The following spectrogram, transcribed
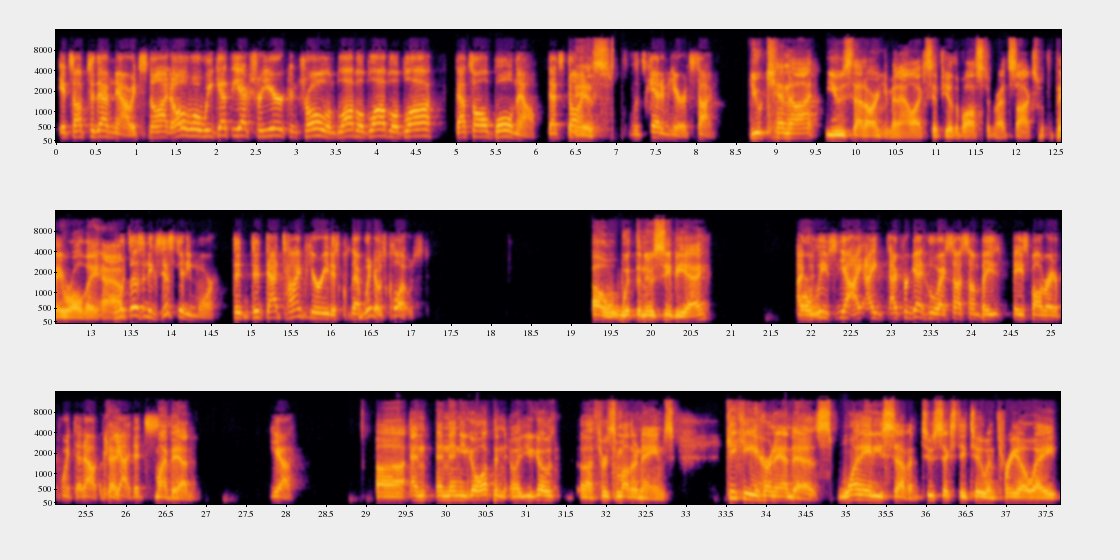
It's up to them now. It's not. Oh well, we get the extra year control and blah blah blah blah blah. That's all bull now. That's done. It is. Let's get him here. It's time. You cannot use that argument, Alex, if you're the Boston Red Sox with the payroll they have. Well, it doesn't exist anymore. The, the, that time period is that window is closed. Oh, with the new CBA? I or, believe. Yeah, I, I, I forget who I saw some base, baseball writer point that out. But okay, yeah, that's my bad. Yeah. Uh, and and then you go up and uh, you go uh, through some other names. Kiki Hernandez, 187, 262, and 308.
